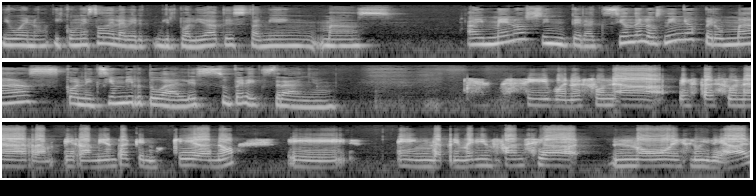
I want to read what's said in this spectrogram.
Y bueno, y con esto de la virtualidad es también más hay menos interacción de los niños, pero más conexión virtual. Es súper extraño. Sí, bueno, es una, esta es una herramienta que nos queda, ¿no? Eh, en la primera infancia no es lo ideal.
